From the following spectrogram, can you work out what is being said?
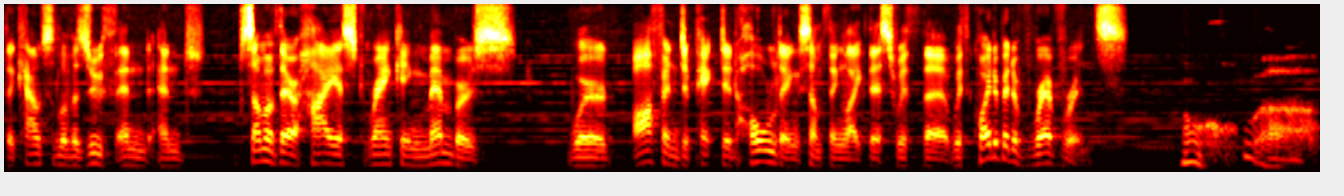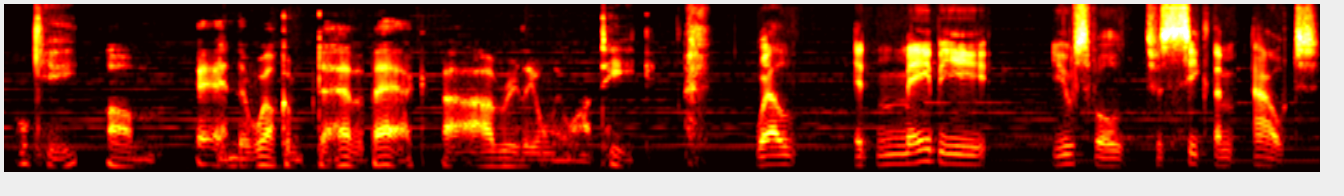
the council of azuth and and some of their highest ranking members were often depicted holding something like this with uh, with quite a bit of reverence Oh, uh, okay. Um, and they're welcome to have it back. Uh, I really only want Teague. well it may be useful to seek them out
